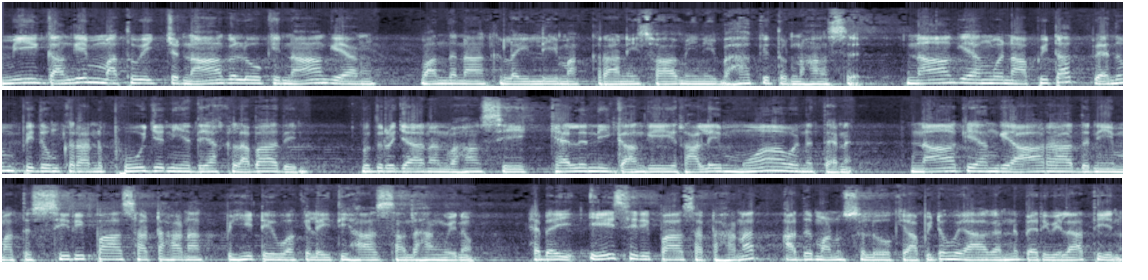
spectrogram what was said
මේ ගඟෙන් මතුවෙච්ච නාගලෝක නාගයන් වන්දනා කළ ඉල්ලීමක් කරාණේ ස්වාමීණී භාග්‍යතුන් වහන්ස. නාගයන් වන අපිටත් වැදුම් පිදුම් කරන්න පූජනීය දෙයක් ලබාදෙන්. බුදුරජාණන් වහන්සේ කැලනි ගගේ රලෙ මුවාවන තැන නාගයන්ගේ ආරාධනය මත සිරිපා සටහනක් පිහිටෙව්ව කියල ඉතිහාස් සඳහන් වෙනවා. හැබැයි ඒ සිරිපා සටහනත් අද මනුස්සලෝක අපිට හොයාගන්න බැරි වෙලා තියෙන.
